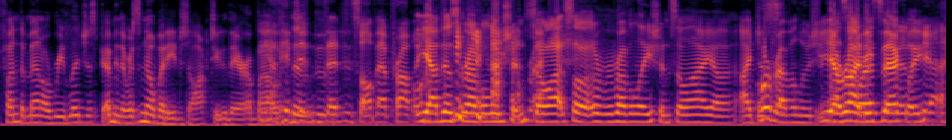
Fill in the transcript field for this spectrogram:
fundamental religious. I mean, there was nobody to talk to there yeah, about. that, the- didn't, the- that didn't solve that problem yeah, this revolution. So, I, so a revelation. So I, uh, I just or revolution Yeah, right, exactly. yeah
